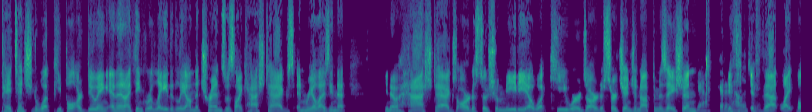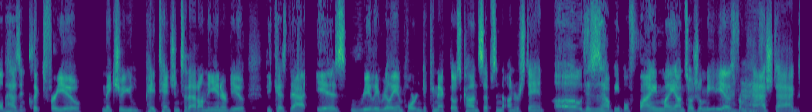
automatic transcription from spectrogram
pay attention to what people are doing and then i think relatedly on the trends was like hashtags and realizing that you know hashtags are to social media what keywords are to search engine optimization Yeah, good if, analogy. if that light bulb hasn't clicked for you make sure you pay attention to that on the interview because that is really really important to connect those concepts and understand oh this is how people find me on social medias from Mhm. hashtags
